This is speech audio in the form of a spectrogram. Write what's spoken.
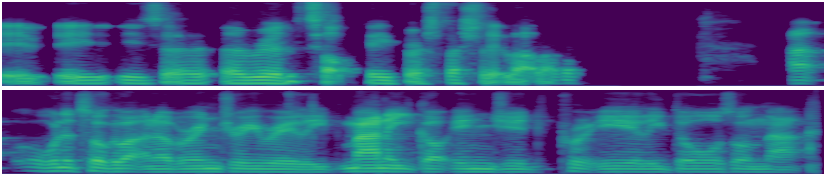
he's a, a really top keeper, especially at that level. I want to talk about another injury. Really, Manny got injured pretty early doors on that.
